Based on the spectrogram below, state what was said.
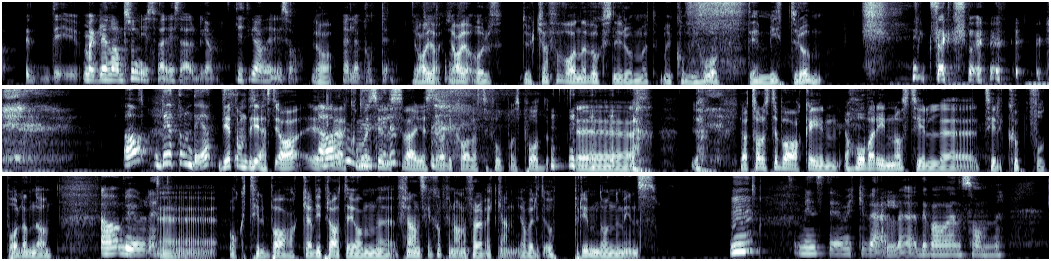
det, Magdalena Andersson är ju Sveriges Erdogan. Lite grann är det så. Ja. Eller Putin. Ja, ja, ja, ja, Ulf. Du kan få vara den vuxna i rummet, men kom ihåg, det är mitt rum. Exakt så är det. Ja, det om det. Det om det, ja. eh, Ja, Välkommen skulle- till Sveriges radikalaste fotbollspodd. Jag- tar oss tillbaka in, jag hovar in oss till, eh, till kuppfotbollen då. Ja, det gör du rätt. Eh, och tillbaka, vi pratade ju om eh, franska cupfinalen förra veckan. Jag var lite upprymd om du minns. Mm. Minns det mycket väl. Det var en sån,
